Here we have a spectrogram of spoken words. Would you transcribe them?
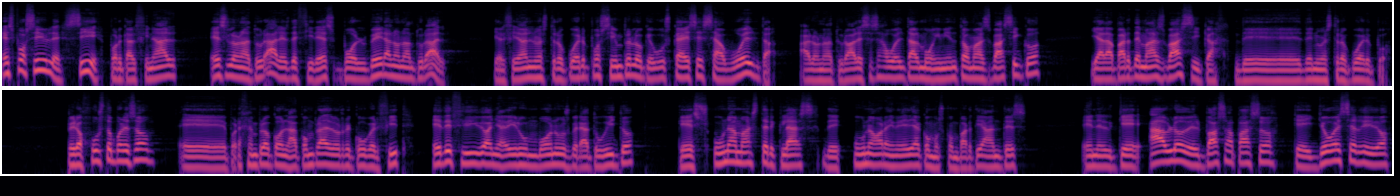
¿Es posible? Sí, porque al final es lo natural, es decir, es volver a lo natural. Y al final nuestro cuerpo siempre lo que busca es esa vuelta a lo natural, es esa vuelta al movimiento más básico y a la parte más básica de, nuestro cuerpo. Pero justo por eso, eh, por ejemplo, con la compra de los Recover Fit, he decidido añadir un bonus gratuito, que es una masterclass de una hora y media, como os compartía antes, en el que hablo del paso a paso que yo he seguido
